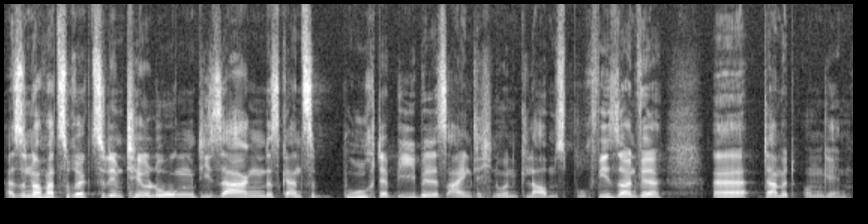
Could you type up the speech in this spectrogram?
Also nochmal zurück zu den Theologen, die sagen, das ganze Buch der Bibel ist eigentlich nur ein Glaubensbuch. Wie sollen wir äh, damit umgehen?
